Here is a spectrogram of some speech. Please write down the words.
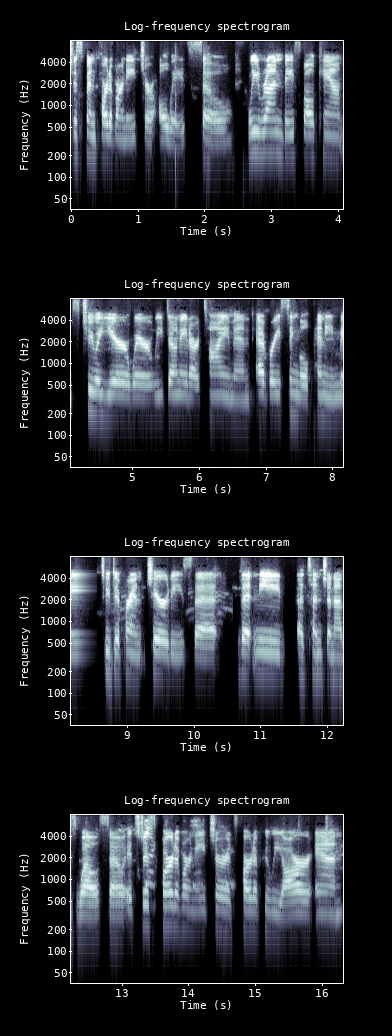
just been part of our nature always. So we run baseball camps two a year where we donate our time and every single penny made to different charities that that need attention as well. So it's just part of our nature, it's part of who we are and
